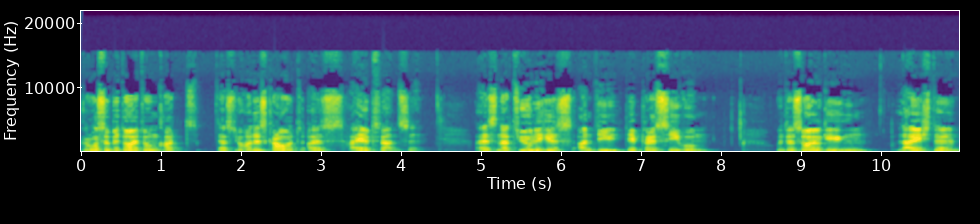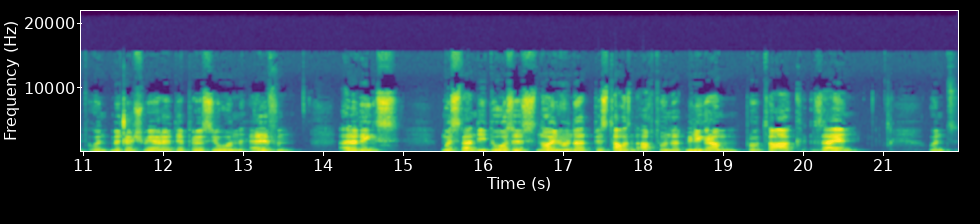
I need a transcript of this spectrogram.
Große Bedeutung hat das Johanniskraut als Heilpflanze, als natürliches Antidepressivum. Und es soll gegen leichte und mittelschwere Depression helfen. Allerdings muss dann die Dosis 900 bis 1800 Milligramm pro Tag sein. Und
